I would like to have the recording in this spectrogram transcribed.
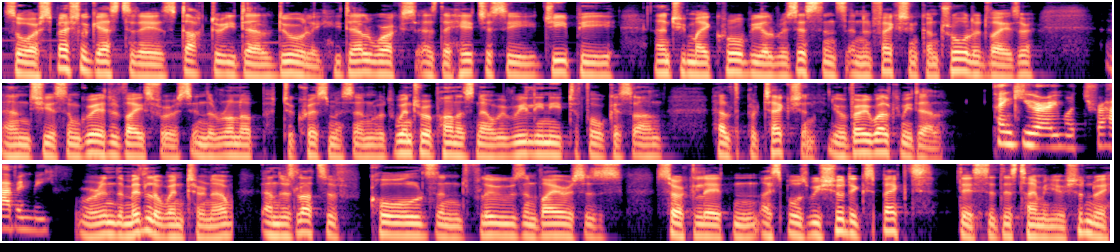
So, our special guest today is Dr. Edel Doorley. Edel works as the HSE GP Antimicrobial Resistance and Infection Control Advisor, and she has some great advice for us in the run up to Christmas. And with winter upon us now, we really need to focus on health protection. You're very welcome, Edel. Thank you very much for having me. We're in the middle of winter now, and there's lots of colds and flus and viruses circulating. I suppose we should expect this at this time of year, shouldn't we?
